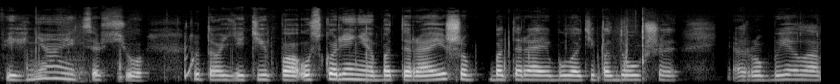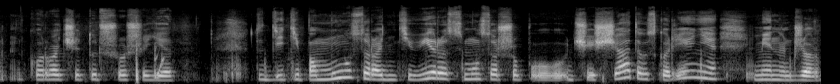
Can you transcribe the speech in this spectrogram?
фігня і це все. Тут є, типа, ускорення батареї, щоб батарея була, типа, довше робила. Коротше, тут що ще є? Тут є типа мусор, антивірус, мусор, щоб очищати, ускорення, менеджер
